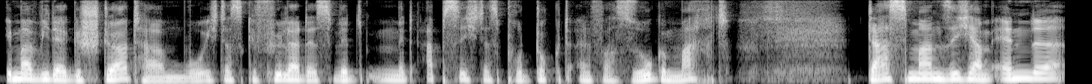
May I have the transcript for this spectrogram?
immer wieder gestört haben, wo ich das Gefühl hatte, es wird mit Absicht das Produkt einfach so gemacht, dass man sich am Ende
